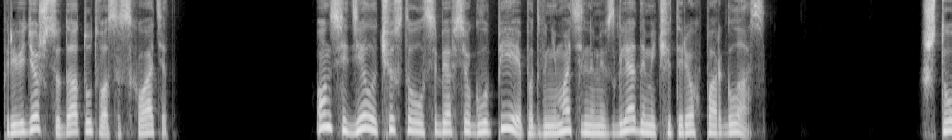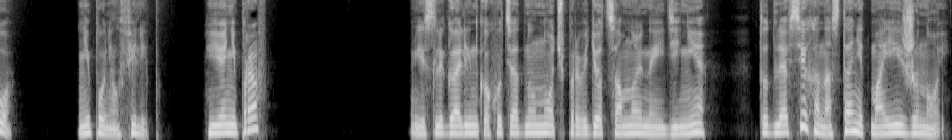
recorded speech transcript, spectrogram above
Приведешь сюда, тут вас и схватят. Он сидел и чувствовал себя все глупее под внимательными взглядами четырех пар глаз. «Что?» — не понял Филипп. «Я не прав?» «Если Галинка хоть одну ночь проведет со мной наедине, то для всех она станет моей женой.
